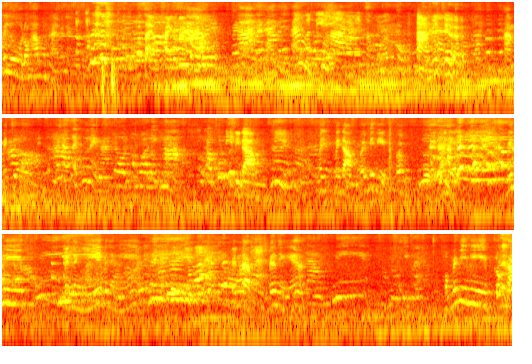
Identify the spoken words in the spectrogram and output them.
ไม่รู้รองเท้าผมหายไปไหนก็ใส่ของใครกันมาก็ไม่รู้วันนี้ลามาเป็นคำพูดหาไม่เจอ หาไม่เจอไม่ทำใส่คู่ไหนมาโดนขโมยเลยค่ะเขาคู่นี้สีดำไม่ไม่ดำไม่ไม่หนีบเออเออไม่หนีบไม่หนีบเป็นอย่างนี้เป็นอย่างนี้ เป็นแบบเป็นอย่างเงี้ยนี่ดูคลิปไหม ผมไม่มีหนีบรองเท้า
